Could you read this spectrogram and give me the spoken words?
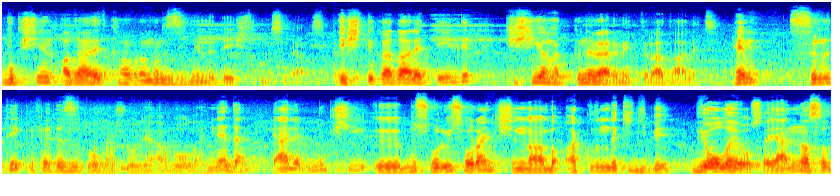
Bu kişinin adalet kavramını zihninde değiştirmesi lazım. Eşitlik adalet değildir. Kişiye hakkını vermektir adalet. Hem sırrı teklife de zıt olmuş oluyor bu olay. Neden? Yani bu kişi e, bu soruyu soran kişinin abi aklındaki gibi bir olay olsa yani nasıl?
